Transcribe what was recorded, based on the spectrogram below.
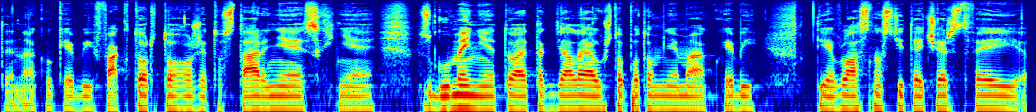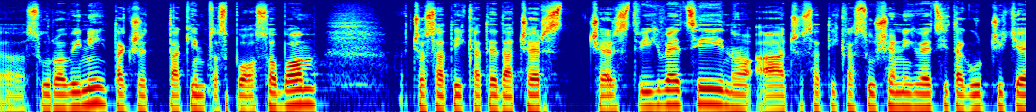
ten ako keby faktor toho, že to starne, schne, zgumenie to a tak ďalej a už to potom nemá ako keby tie vlastnosti tej čerstvej e, suroviny. Takže takýmto spôsobom čo sa týka teda čerst, čerstvých vecí, no a čo sa týka sušených vecí, tak určite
